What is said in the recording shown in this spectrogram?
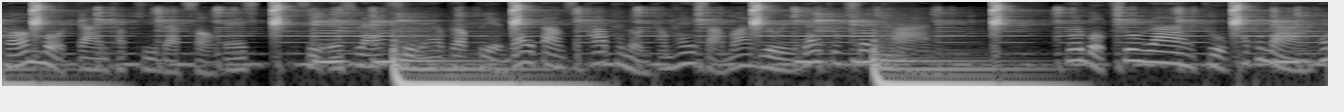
พร้อมโหมดการขับขี่แบบ 2H 4S และ 4L ปรับเปลี่ยนได้ตามสภาพถนนทำให้สามารถลุยได้ทุกเส้นทาง ระบบช่วงล่างถูกพัฒนาให้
